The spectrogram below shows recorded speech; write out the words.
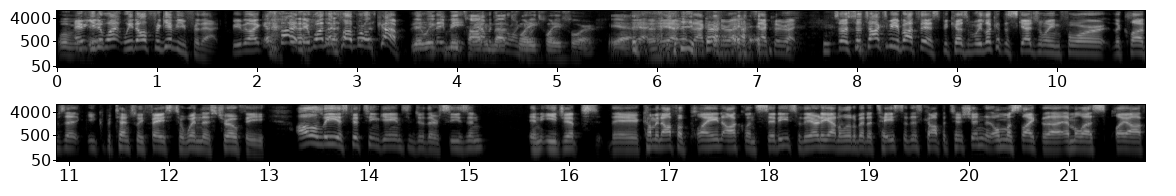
we'll and you know what? We'd all forgive you for that. We'd be like, it's fine. They won the Club World Cup. then we could be talking about 2024. Yeah. yeah, yeah, exactly right, exactly right. So, so talk to me about this because when we look at the scheduling for the clubs that you could potentially face to win this trophy, Al Ahly is 15 games into their season in Egypt. They're coming off of playing Auckland City, so they already got a little bit of taste of this competition, almost like the MLS playoff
